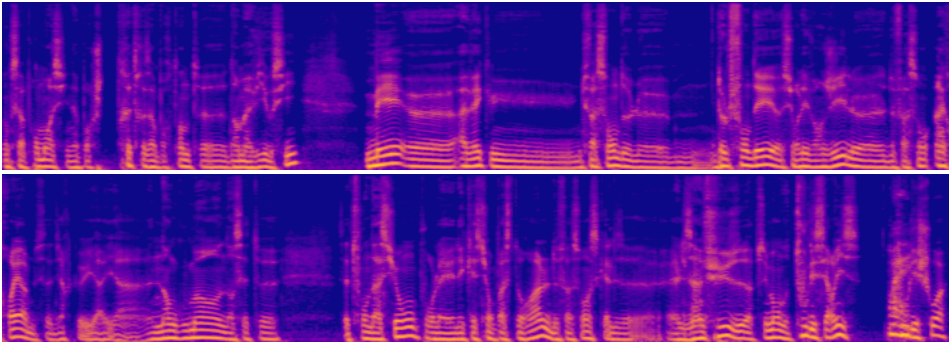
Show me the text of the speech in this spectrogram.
Donc ça, pour moi, c'est une approche très très importante euh, dans ma vie aussi. Mais euh, avec une, façon de le, de le fonder euh, sur l'Évangile de façon incroyable. C'est-à-dire qu'il y, y, a un engouement dans cette, cette fondation pour les, questions pastorales, de façon à ce qu'elles elles infusent absolument dans tous les services. Tous les choix.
